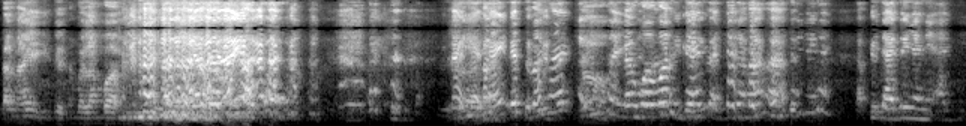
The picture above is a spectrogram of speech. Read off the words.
Tak naik kita sampai lambat. Naik, naik dah sebahan. Oh. Dah warga. Tapi dah ada yang naik haji.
